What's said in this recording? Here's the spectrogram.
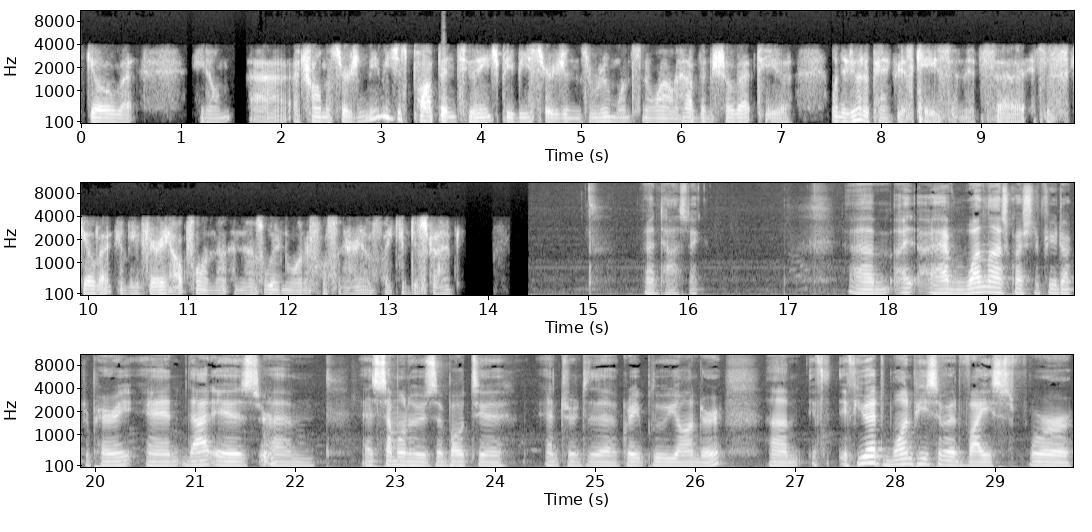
skill that you know, uh, a trauma surgeon, maybe just pop into an HPB surgeon's room once in a while and have them show that to you when they're doing a pancreas case. And it's uh, it's a skill that can be very helpful in, the, in those weird and wonderful scenarios like you've described. Fantastic. Um, I, I, have one last question for you, Dr. Parry, and that is, sure. um, as someone who's about to enter into the great blue yonder, um, if if you had one piece of advice for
